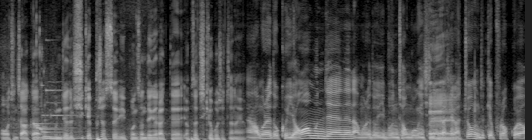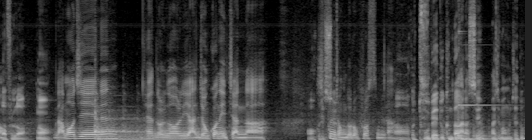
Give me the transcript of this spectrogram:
어 진짜 아까 문제들 쉽게 푸셨어요. 이 본선 대결할 때 옆에서 지켜보셨잖아요. 아무래도 그 영어 문제는 아무래도 이분 전공이시니까 네. 제가 좀 늦게 풀었고요. 머플러. 어, 나머지는 그냥 널널히 안정권에 있지 않나 어 싶은 그랬어요. 정도로 풀었습니다. 아, 그두 배도 금방 알았어요? 마지막 문제도?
